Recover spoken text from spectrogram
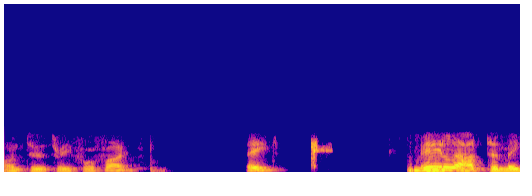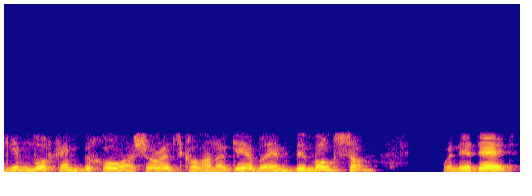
One, two, three, four, five. Eight. Mhm. Eila hatemeyim lochem b'chol ashoretz kol hanagea b'hem b'mosam. When they're dead.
